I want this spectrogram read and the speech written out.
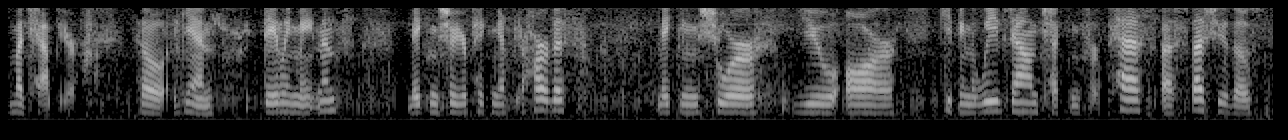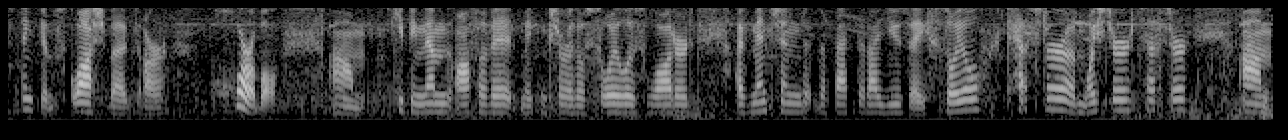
much happier. So again, daily maintenance, making sure you're picking up your harvest, making sure you are keeping the weeds down, checking for pests, especially those stinking squash bugs are horrible. Um, keeping them off of it, making sure the soil is watered. I've mentioned the fact that I use a soil tester, a moisture tester. Um,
